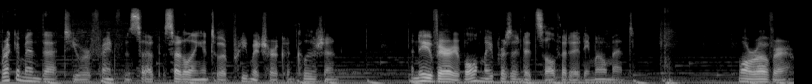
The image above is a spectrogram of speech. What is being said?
recommend that you refrain from set- settling into a premature conclusion. A new variable may present itself at any moment. Moreover,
